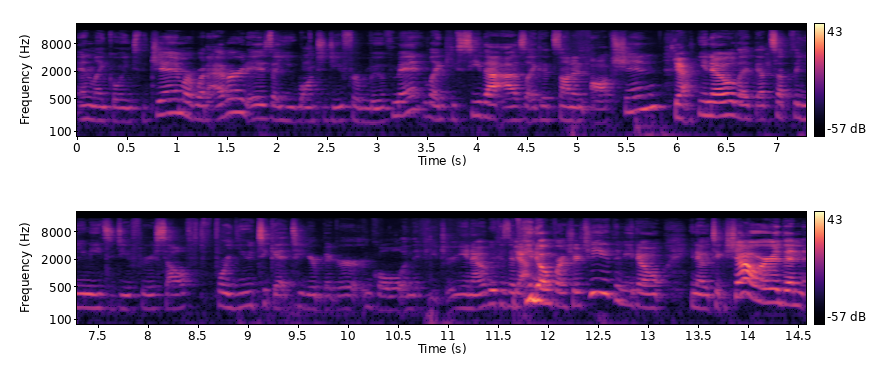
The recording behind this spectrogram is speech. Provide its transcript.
and like going to the gym or whatever it is that you want to do for movement. Like you see that as like it's not an option. Yeah. You know, like that's something you need to do for yourself for you to get to your bigger goal in the future, you know? Because if Yeah. you don't brush your teeth, if you don't, you know, take a shower, then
